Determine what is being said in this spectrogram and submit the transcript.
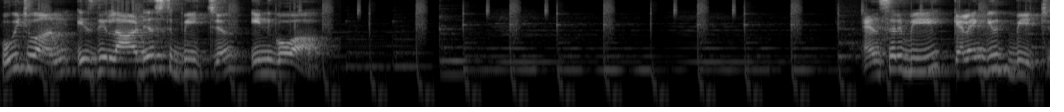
Which one is the largest beach in Goa? Answer B Calangute Beach.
